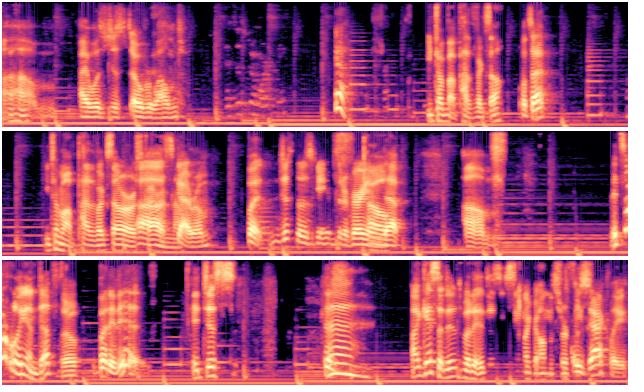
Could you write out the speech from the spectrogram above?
Uh-huh. um i was just overwhelmed Has this been working? Yeah. You talking about Path of Exile? what's that You talking about Path of Exile or Skyrim? uh, now? Skyrim, but just those games that are very Oh. in depth. Um, It's not really in depth though. but it is It just, 'cause- eh, I guess it is, but it doesn't seem like it on the surface. exactly.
